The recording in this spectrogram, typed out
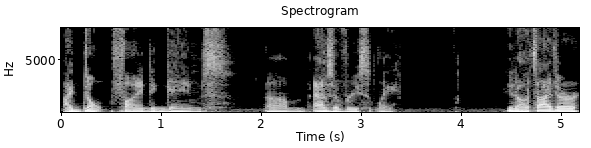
I don't find in games um, as of recently. You know, it's either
